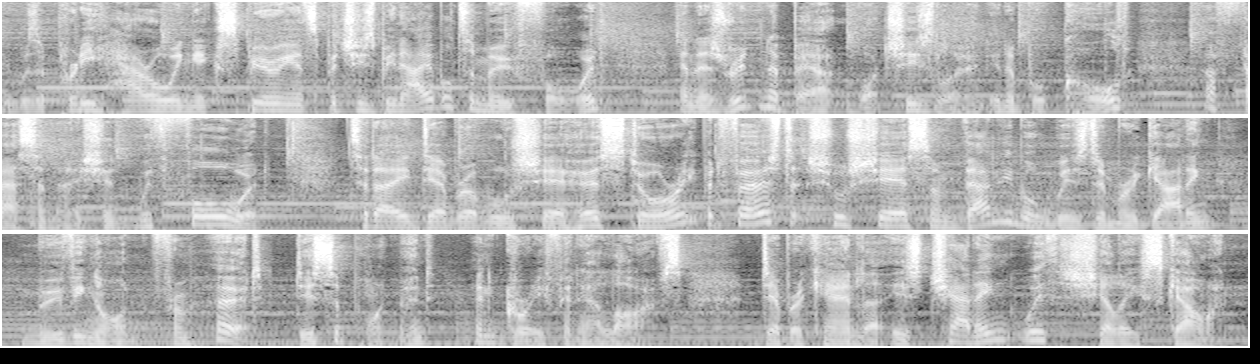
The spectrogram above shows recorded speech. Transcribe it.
It was a pretty harrowing experience, but she's been able to move forward and has written about what she's learned in a book called A Fascination with Forward. Today, Deborah will share her story, but first, she'll share some valuable wisdom regarding moving on from hurt, disappointment, and grief in our lives. Deborah Candler is chatting with Shelley Scowen.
